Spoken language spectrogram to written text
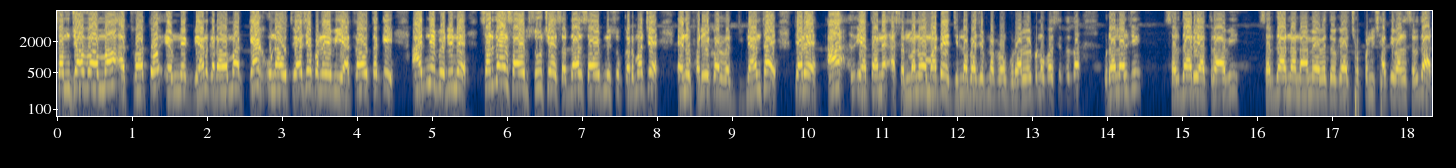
સમજાવવામાં અથવા તો એમને જ્ઞાન કરાવવામાં ક્યાંક ઉના ઉતર્યા છે, પણ એવી યાત્રાઓ થકી આજની પેઢીને સરદાર સાહેબ શું છે, સરદાર સાહેબની શું કર્મ છે, એનું ફરી એકવાર જ્ઞાન થાય. ત્યારે આ યાત્રાને સન્માનવા માટે જિલ્લા ભાજપના પ્રમુખ ભુરાલાલ પણ ઉપસ્થિત હતા. ભુરાલાલજી, સરદાર યાત્રા આવી, સરદારના નામે હવે તો કે છપ્પનની છાતીવાળા સરદાર.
